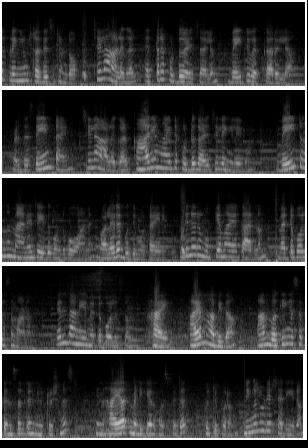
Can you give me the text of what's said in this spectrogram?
എപ്പോഴെങ്കിലും ശ്രദ്ധിച്ചിട്ടുണ്ടോ? ചില ആളുകൾ എത്ര ഫുഡ് കഴിച്ചാലും വെയിറ്റ് വെക്കാറില്ല. അറ്റ് ദ സെയിം ടൈം ചില ആളുകൾ കാര്യമായിട്ട് ഫുഡ് കഴിച്ചില്ലെങ്കിലും വെയിറ്റ് ഒന്ന് മാനേജ് ചെയ്ത് കൊണ്ടുപോകാൻ വളരെ ബുദ്ധിമുട്ടായിരിക്കും. ഇതിനൊരു മുഖ്യമായ കാരണം മെറ്റബോളിസം ആണ്. എന്താണ് ഈ metabolism hi I'm Abida I'm working as a consultant nutritionist in Hayath medical hospital Kuttippuram നിങ്ങളുടെ ശരീരം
